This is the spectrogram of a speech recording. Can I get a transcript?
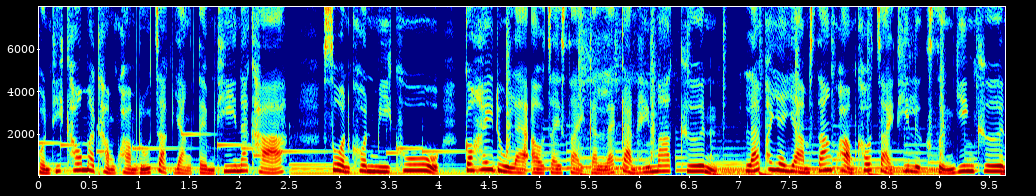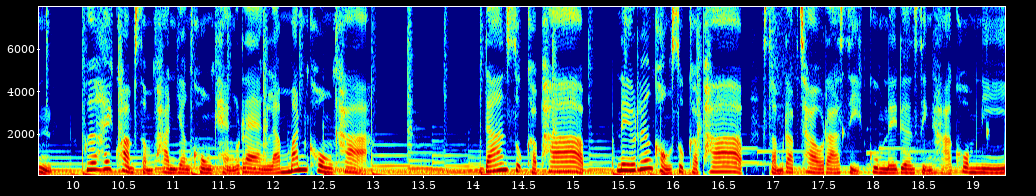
คนที่เข้ามาทำความรู้จักอย่างเต็มที่นะคะ ส่วนคนมีคู่ก็ให้ดูแลเอาใจใส่กันและกันให้มากขึ้น และพยายามสร้างความเข้าใจที่ลึกซึ้งยิ่งขึ้น เพื่อให้ความสัมพันธ์ยังคงแข็งแรงและมั่นคงค่ะ ด้านสุขภาพ ในเรื่องของสุขภาพสำหรับชาวราศีกุมในเดือนสิงหาคมนี้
